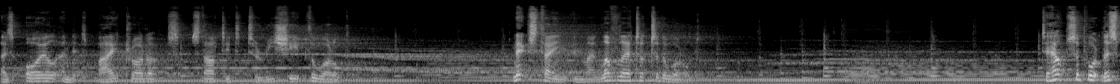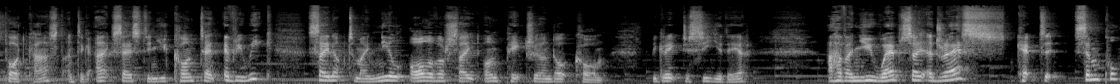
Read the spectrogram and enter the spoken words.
as oil and its byproducts started to reshape the world. Next time in my love letter to the world. To help support this podcast and to get access to new content every week, sign up to my Neil Oliver site on patreon.com. Be great to see you there. I have a new website address, kept it simple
